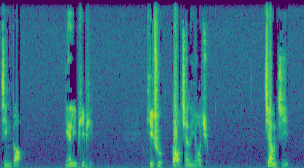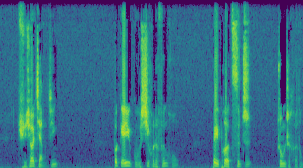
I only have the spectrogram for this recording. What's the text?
警告、严厉批评、提出道歉的要求、降级、取消奖金、不给予股息或者分红、被迫辞职、终止合同。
